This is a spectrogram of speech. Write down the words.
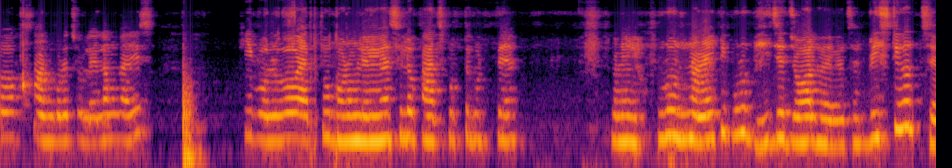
তো স্নান করে চলে এলাম গাইস কি বলব, এত গরম লেগে গেছিল কাজ করতে করতে। মানে পুরো নাইটি পুরো ভিজে জল হয়ে গেছে। বৃষ্টি হচ্ছে?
